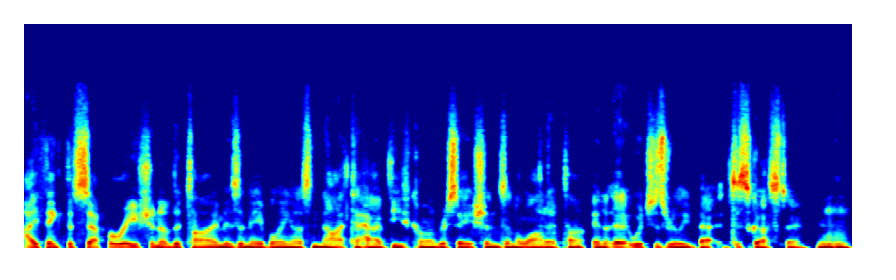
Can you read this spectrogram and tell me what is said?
I think the separation of the time is enabling us not to have these conversations in a lot of time, and uh, which is really bad, disgusting and mhm.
